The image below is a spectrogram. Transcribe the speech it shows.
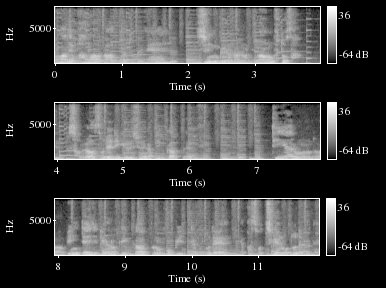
こまでパワーがあったとはね。シングルなのにあの太さ。それはそれで優秀なピックアップだよね。TR モードはヴィンテージ系のピックアップのコピーってことで、やっぱそっち系の音だよね。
